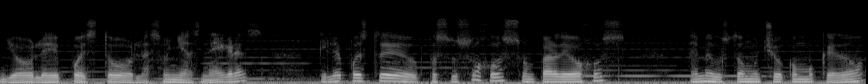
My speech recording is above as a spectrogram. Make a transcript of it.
Yo le he puesto las uñas negras y le he puesto pues sus ojos, un par de ojos. A mí me gustó mucho cómo quedó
